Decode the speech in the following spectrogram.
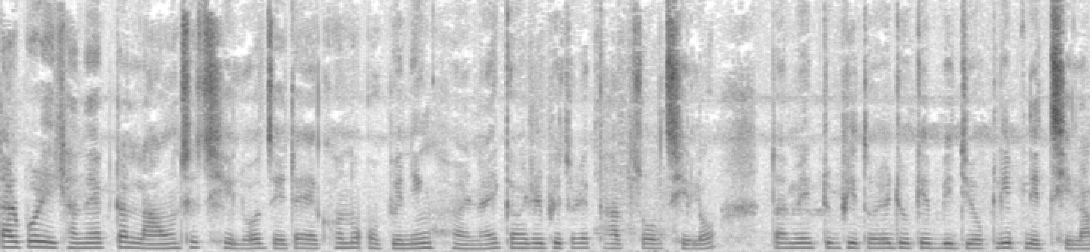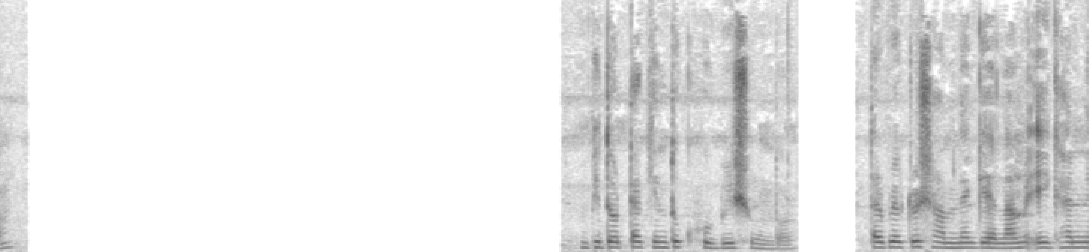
তারপর এখানে একটা লাউঞ্জ ছিল, যেটা এখনও ওপেনিং হয় নাই, কারণ এটার ভিতরে কাজ চলছিল। তো আমি একটু ভিতরে ঢুকে ভিডিও ক্লিপ নিচ্ছিলাম। ভিতরটা কিন্তু খুবই সুন্দর। তারপর একটু সামনে গেলাম, এইখানে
